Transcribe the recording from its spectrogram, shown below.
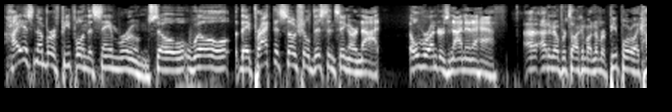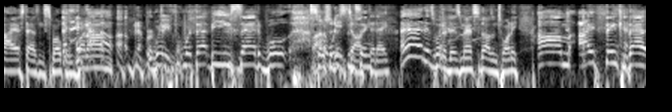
highest number of people in the same room. So will they practice social distancing or not? Over unders nine and a half. I, I don't know if we're talking about number of people or like highest as in smoking, but um, Number of with, people. with that being said, we'll social distancing today. Eh, it is what it is, man. It's 2020. Um, I think that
